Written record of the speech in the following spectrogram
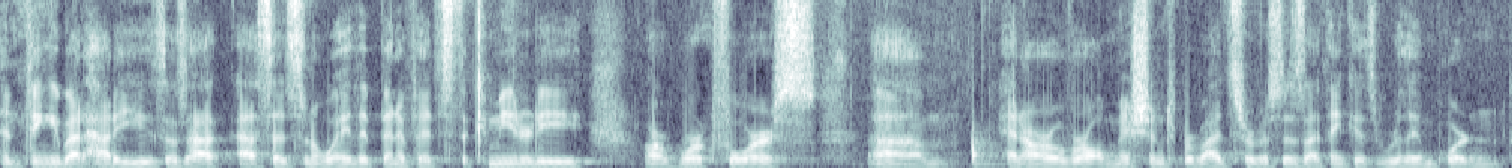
and thinking about how to use those assets in a way that benefits the community, our workforce, um, and our overall mission to provide services, I think is really important.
